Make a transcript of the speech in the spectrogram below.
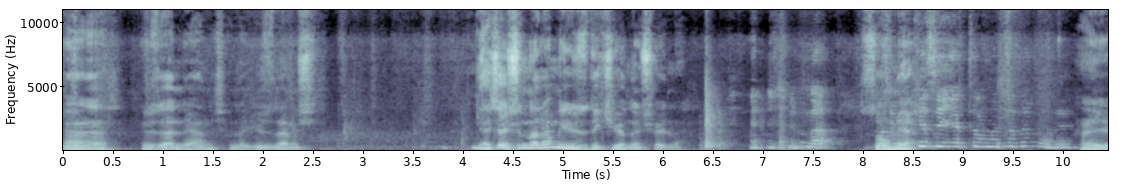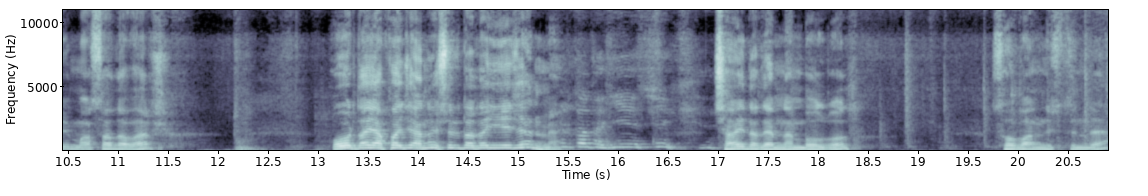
He, güzel yani şöyle yüzlemiş. Geçen şunlara mı yüz dikiyordun şöyle? Şunlar. Somya. İkisi da böyle. Hey, masa da var. Orada yapacağını şurada da yiyeceksin mi? Burada da yiyecek. Çay da demlen bol bol. Sobanın üstünde.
